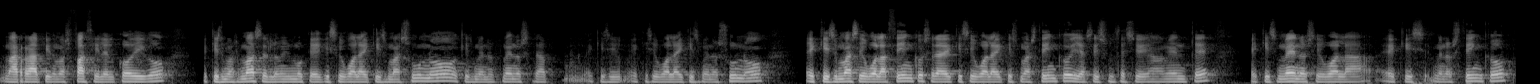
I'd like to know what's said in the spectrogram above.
más rápido, más fácil el código. x más es lo mismo que x igual a x más 1, x menos menos será x, x igual a x menos 1, x más igual a 5 será x igual a x más 5 y así sucesivamente, x menos igual a x menos 5,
